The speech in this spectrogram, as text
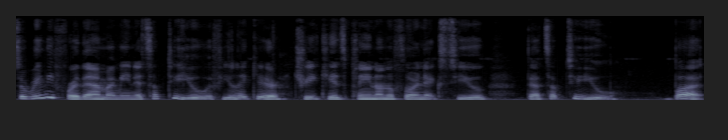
So really for them, I mean, it's up to you. If you like your three kids playing on the floor next to you, that's up to you. But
